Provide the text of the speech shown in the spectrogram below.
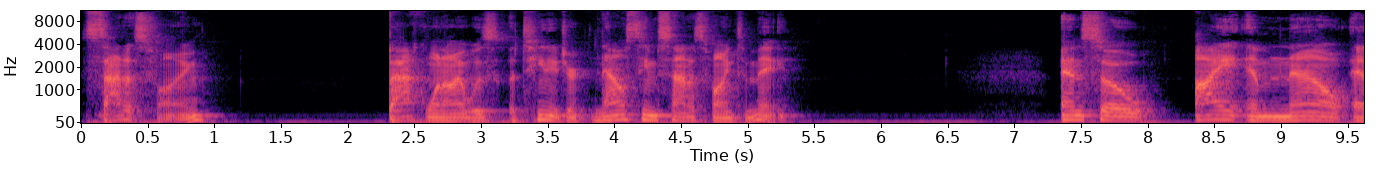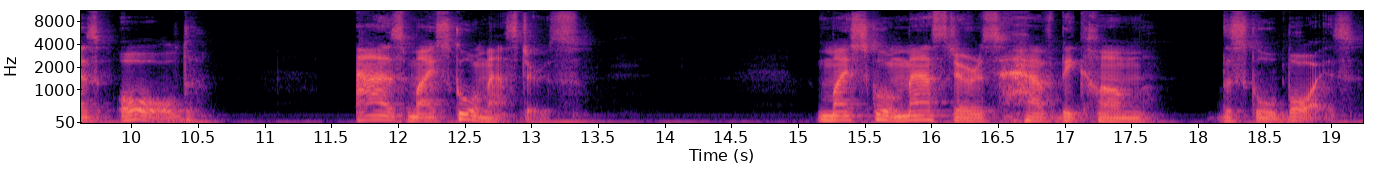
satisfying back when I was a teenager now seem satisfying to me. And so I am now as old as my schoolmasters. My schoolmasters have become the schoolboys.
